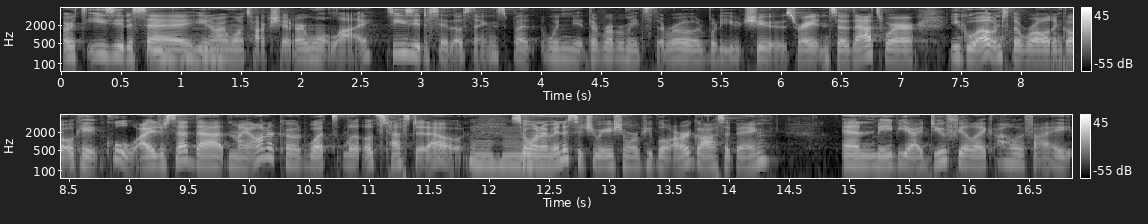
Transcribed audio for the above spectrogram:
Or it's easy to say, you know, mm-hmm. I won't talk shit or I won't lie. It's easy to say those things. But when you, the rubber meets the road, what do you choose, right? And so that's where you go out into the world and go, okay, cool. I just said that in my honor code. What's, let, let's test it out. Mm-hmm. So when I'm in a situation where people are gossiping, and maybe I do feel like, oh, if I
